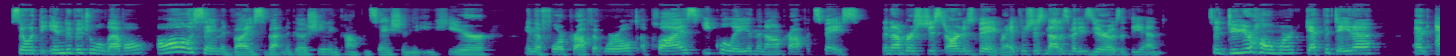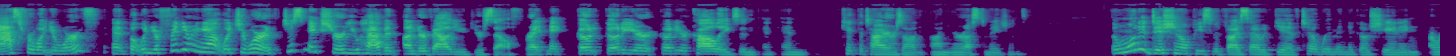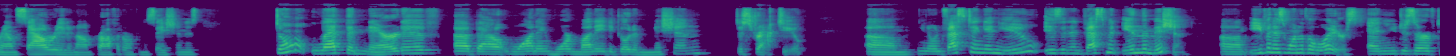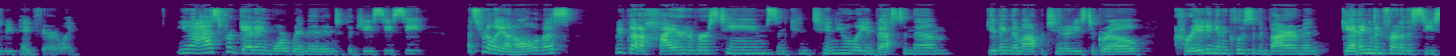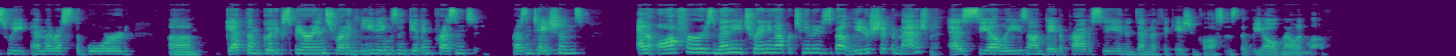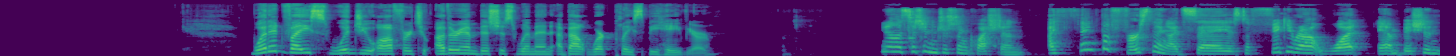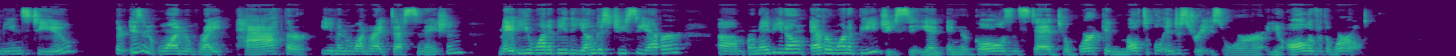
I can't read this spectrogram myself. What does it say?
So, at the individual level, all the same advice about negotiating compensation that you hear in the for profit world applies equally in the nonprofit space. The numbers just aren't as big, right? There's just not as many zeros at the end. So do your homework, get the data, and ask for what you're worth. But when you're figuring out what you're worth, just make sure you haven't undervalued yourself, right? Make go go to your go to your colleagues and, and, and kick the tires on on your estimations. The one additional piece of advice I would give to women negotiating around salary at a nonprofit organization is don't let the narrative about wanting more money to go to mission distract you. Um, you know, investing in you is an investment in the mission, um, even as one of the lawyers, and you deserve to be paid fairly. You know, as for getting more women into the GC seat, that's really on all of us. We've got to hire diverse teams and continually invest in them, giving them opportunities to grow, creating an inclusive environment, getting them in front of the C suite and the rest of the board, um, get them good experience running meetings and giving present, presentations. and offers many training opportunities about leadership and management as CLEs on data privacy and indemnification clauses that we all know and love. What advice would you offer to other ambitious women about workplace behavior? You know, that's such an interesting question. I think the first thing I'd say is to figure out what ambition means to you. There isn't one right path or even one right destination. Maybe you want to be the youngest GC ever, um, or maybe you don't ever want to be GC and, and your goal is instead to work in multiple industries or you know all over the world.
